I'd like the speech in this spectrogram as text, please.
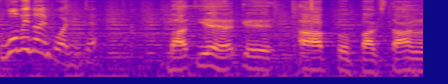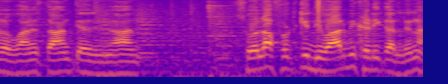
وہ بھی تو امپورٹنٹ ہے۔ بات یہ ہے کہ آپ پاکستان اور افغانستان کے درمیان سولہ فٹ کی دیوار بھی کھڑی کر لینا۔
